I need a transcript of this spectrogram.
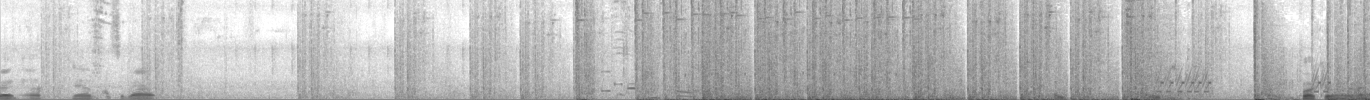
right now. Yep, it's a wrap. Fuck her right now.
